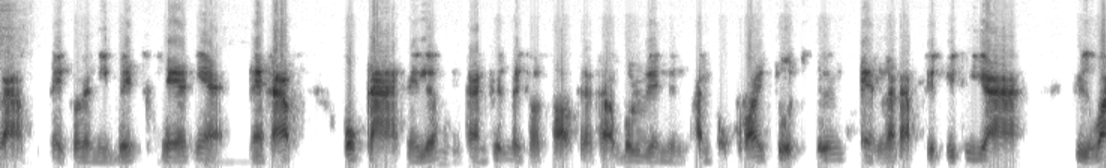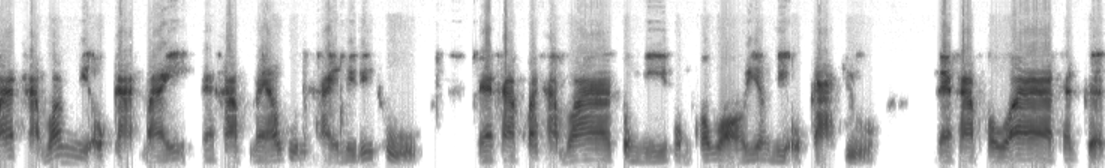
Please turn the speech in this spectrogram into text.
แบบในกรณี best case เนี่ยนะครับโอกาสในเรื่องของการขึ้นไปทดสอบแถวๆบริเวณ 1,600 จุด ซึ่งเป็นระดับจิตวิทยา ถือว่าถามว่ามีโอกาสไหมนะครับแม้ว่าหุ้นไทยไม่ได้ถูกนะครับ ก็ถามว่าตรงนี้ผมก็มองว่ายังมีโอกาสอยู่นะครับ เพราะว่าถ้าเกิด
